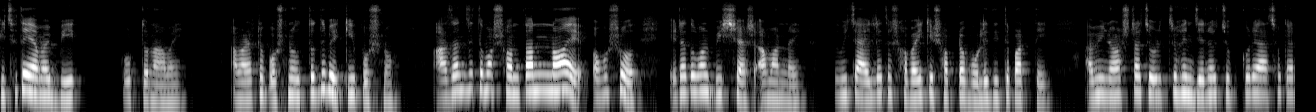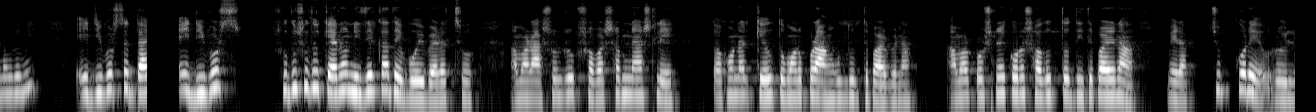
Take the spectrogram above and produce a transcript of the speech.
কিছুতেই আমায় বিয়ে করতো না আমায়। আমার একটা প্রশ্নের উত্তর দেবে? কী প্রশ্ন? আজান যে তোমার সন্তান নয়, অবশ্য এটা তোমার বিশ্বাস, আমার নয়। তুমি চাইলে তো সবাইকে সবটা বলে দিতে পারতে। আমি নষ্টা, চরিত্রহীন জেনেও চুপ করে আছো কেন তুমি? এই ডিভোর্সের দায় এই ডিভোর্স? শুধু শুধু কেন নিজের কাঁধে বয়ে বেড়াচ্ছ? আমার আসল রূপ সবার সামনে আসলে তখন আর কেউ তোমার উপর আঙুল তুলতে পারবে না। আমার প্রশ্নের কোনো সদুত্তর দিতে পারে না। মেয়েরা চুপ করে রইল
